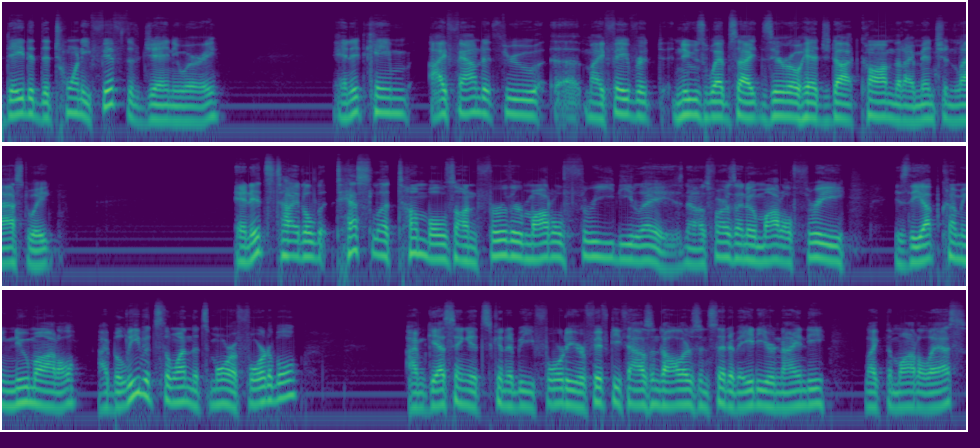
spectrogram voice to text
dated the 25th of January, and it came. I found it through uh, my favorite news website, ZeroHedge.com, that I mentioned last week. And it's titled Tesla Tumbles on Further Model 3 Delays. Now, as far as I know, Model 3 is the upcoming new model. I believe it's the one that's more affordable I'm guessing it's going to be forty or fifty thousand dollars instead of eighty or ninety, like the Model S.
